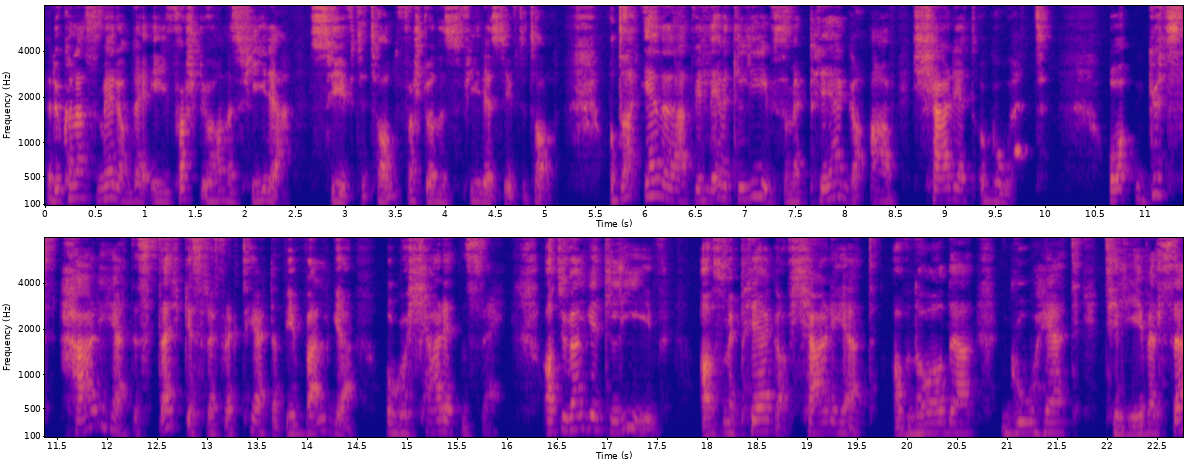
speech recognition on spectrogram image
Du kan lese mer om det i 1. Johannes 4, 7-12. 1. Johannes 4, 7-12. Og da er det at vi lever et liv som er prega av kjærlighet og godhet. Og Guds herlighet er sterkest reflektert at vi velger å gå kjærlighetens vei. At vi velger et liv som er prega av kjærlighet, av nåde, godhet, tilgivelse.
